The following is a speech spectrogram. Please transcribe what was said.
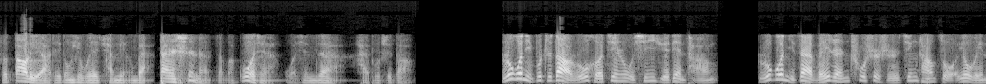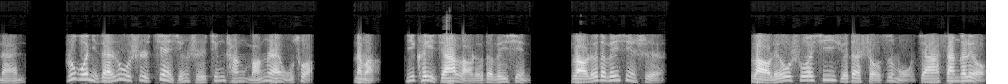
说道理啊，这东西我也全明白，但是呢，怎么过去，我现在。还不知道。如果你不知道如何进入心学殿堂，如果你在为人处事时经常左右为难，如果你在入世践行时经常茫然无措，那么你可以加老刘的微信。老刘的微信是老刘说心学的首字母加三个六。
